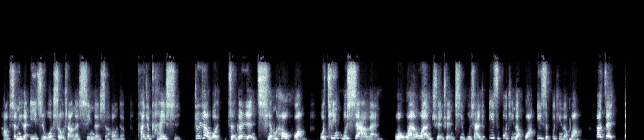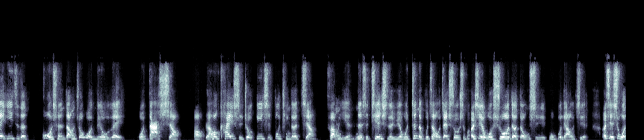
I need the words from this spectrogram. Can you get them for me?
好，圣灵在医治我受伤的心的时候呢，他就开始就让我整个人前后晃，我停不下来，我完完全全停不下来，就一直不停的晃，一直不停的晃。那在被医治的过程当中，我流泪，我大笑。好，然后开始就一直不停的讲方言，那是天使的语言，我真的不知道我在说什么，而且我说的东西我不了解，而且是我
